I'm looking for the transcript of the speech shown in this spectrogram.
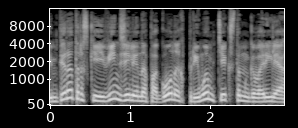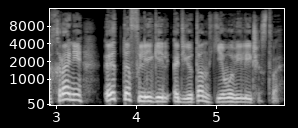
Императорские вензели на погонах прямым текстом говорили охране «это флигель-адъютант Его Величества».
